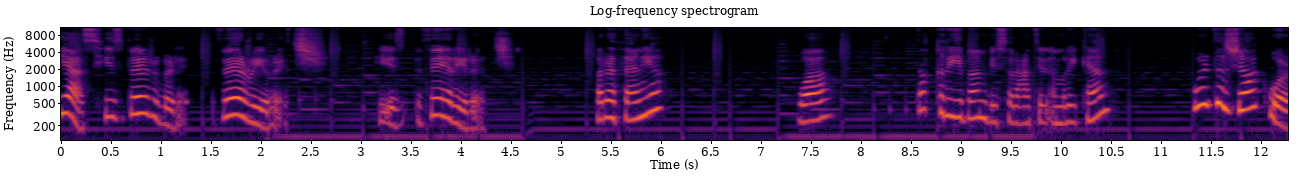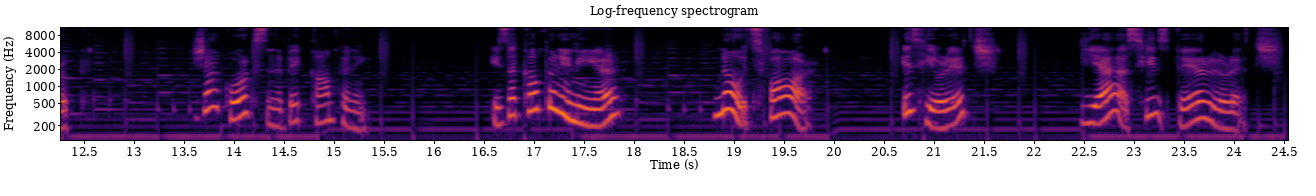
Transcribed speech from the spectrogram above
Yes, he's very, very, very rich. He is very rich. مرة ثانية وتقريبا بسرعة الأمريكان Where does Jack work? Jack works in a big company. Is the company near? No, it's far. Is he rich? Yes, he's very rich.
